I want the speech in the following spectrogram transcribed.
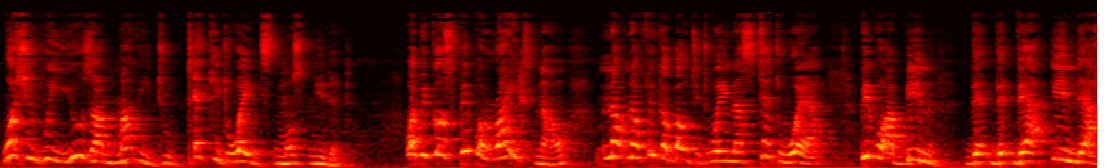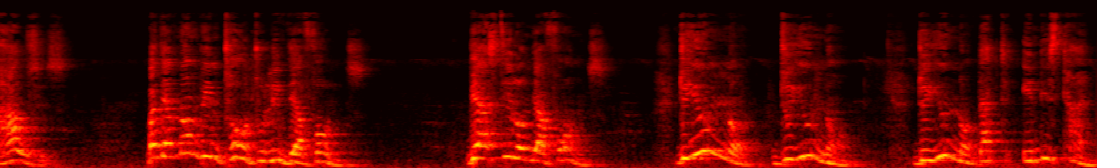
Why should we use our money to take it where it's most needed? Well, because people right now, now, now think about it. We're in a state where people are being, they, they, they are in their houses, but they have not been told to leave their phones. They are still on their phones. Do you know? Do you know? Do you know that in this time,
